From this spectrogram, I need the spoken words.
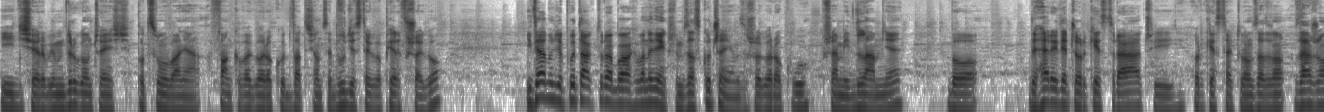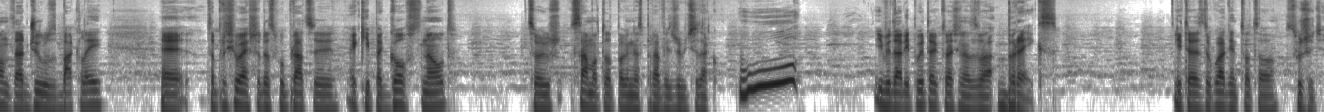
i dzisiaj robimy drugą część podsumowania funkowego roku 2021. I teraz będzie płyta, która była chyba największym zaskoczeniem zeszłego roku, przynajmniej dla mnie, bo The Heritage Orchestra, czyli orkiestra, którą za zarządza Jules Buckley, e, zaprosiła jeszcze do współpracy ekipę Ghost Note, co już samo to powinno sprawić, żeby cię tak uuu, i wydali płytę, która się nazywa Breaks. I to jest dokładnie to, co słyszycie.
